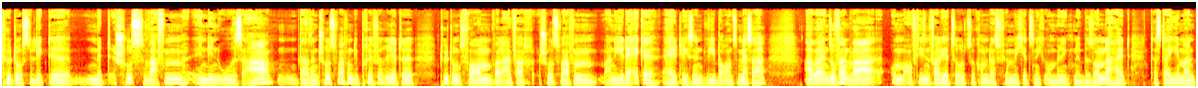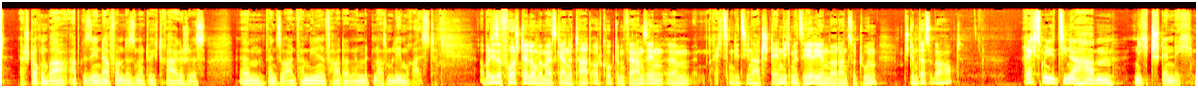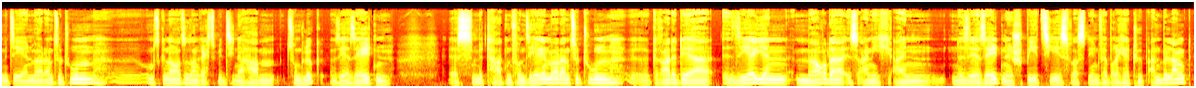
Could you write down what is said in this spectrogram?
Tötungsdelikte mit Schusswaffen in den USA. Da sind Schusswaffen die präferierte Tötungsform, weil einfach Schusswaffen an jeder Ecke erhältlich sind, wie bei uns Messer. Aber insofern war, um auf diesen Fall hier zurückzukommen, das für mich jetzt nicht unbedingt eine Besonderheit, dass da jemand erstochen war, abgesehen davon, dass es natürlich tragisch ist, ähm, wenn so ein Familienvater dann mitten aus dem Leben reißt. Aber diese Vorstellung, wenn man jetzt gerne Tatort guckt im Fernsehen, ähm, Rechtsmediziner hat ständig mit Serienmördern zu tun. Stimmt das überhaupt? Rechtsmediziner haben nicht ständig mit Serienmördern zu tun. Äh, um es genauer zu sagen, Rechtsmediziner haben zum Glück sehr selten es mit Taten von Serienmördern zu tun. Äh, gerade der Serienmörder ist eigentlich ein, eine sehr seltene Spezies, was den Verbrechertyp anbelangt.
